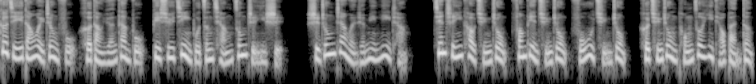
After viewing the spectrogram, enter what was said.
各级党委政府和党员干部必须进一步增强宗旨意识，始终站稳人民立场，坚持依靠群众、方便群众、服务群众，和群众同坐一条板凳。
